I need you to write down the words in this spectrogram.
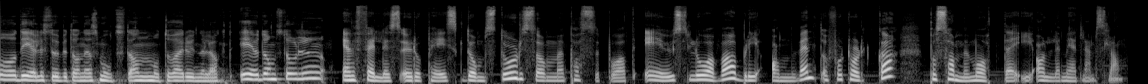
Og det gjelder Storbritannias motstand mot å være underlagt EU-domstolen. En felles europeisk domstol som passer på at EUs lover blir anvendt og fortolka på samme måte i alle medlemsland.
